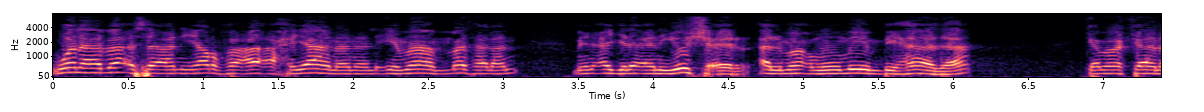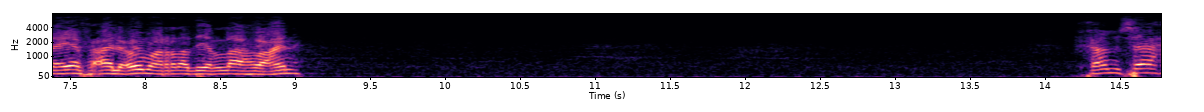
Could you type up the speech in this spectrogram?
ولا بأس أن يرفع أحيانا الإمام مثلا من أجل أن يشعر المأمومين بهذا كما كان يفعل عمر رضي الله عنه. خمسة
